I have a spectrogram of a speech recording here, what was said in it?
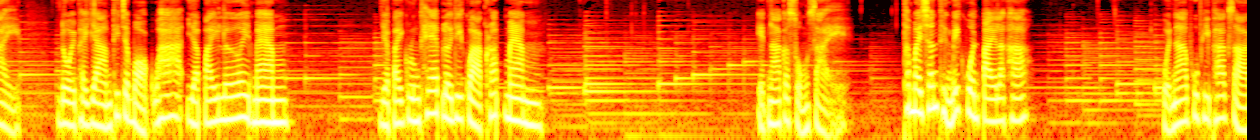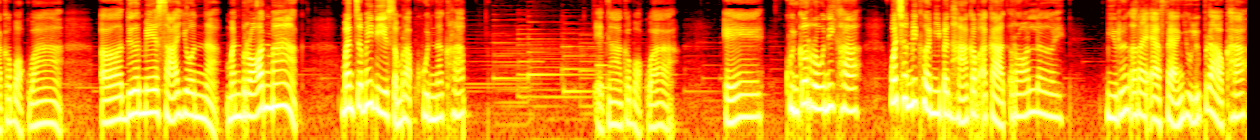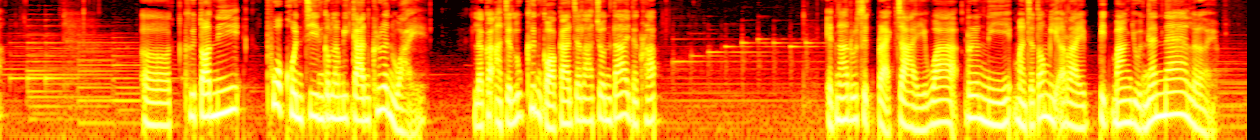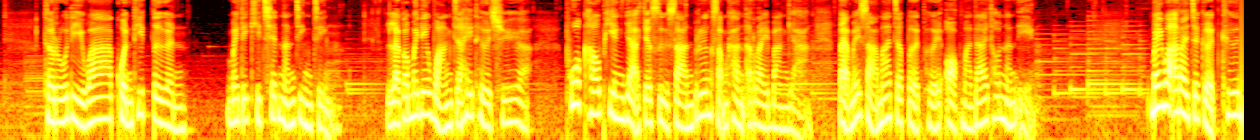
โดยพยายามที่จะบอกว่าอย่าไปเลยแมม อย่าไปกรุงเทพเลยดีกว่าครับแมม เอ็ดนาก็สงสัยทำไมฉันถึงไม่ควรไปล่ะคะ หัวหน้าผู้พิพากษาก็บอกว่า เออเดือนเมษายนน่ะ มันร้อนมาก มันจะไม่ดีสำหรับคุณนะครับ เอ็ดนาก็บอกว่า เอ คุณก็รู้นี่คะ ว่าฉันไม่เคยมีปัญหากับอากาศร้อนเลย มีเรื่องอะไรแอบแฝงอยู่หรือเปล่าคะ เอ่อ คือตอนนี้พวกคนจีนกำลังมีการเคลื่อนไหว แล้วก็อาจจะลุกขึ้นก่อการจลาจลได้นะครับ เอ็ดนารู้สึกแปลกใจว่าเรื่องนี้มันจะต้องมีอะไรปิดบังอยู่แน่ ๆเลย เธอรู้ดีว่าคนที่เตือนไม่ได้คิดเช่นนั้นจริง ๆ แล้วก็ไม่ได้หวังจะให้เธอเชื่อ พวกเขาเพียงอยากจะสื่อสารเรื่องสำคัญอะไรบางอย่าง แต่ไม่สามารถจะเปิดเผยออกมาได้เท่านั้นเอง ไม่ว่าอะไรจะเกิดขึ้น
